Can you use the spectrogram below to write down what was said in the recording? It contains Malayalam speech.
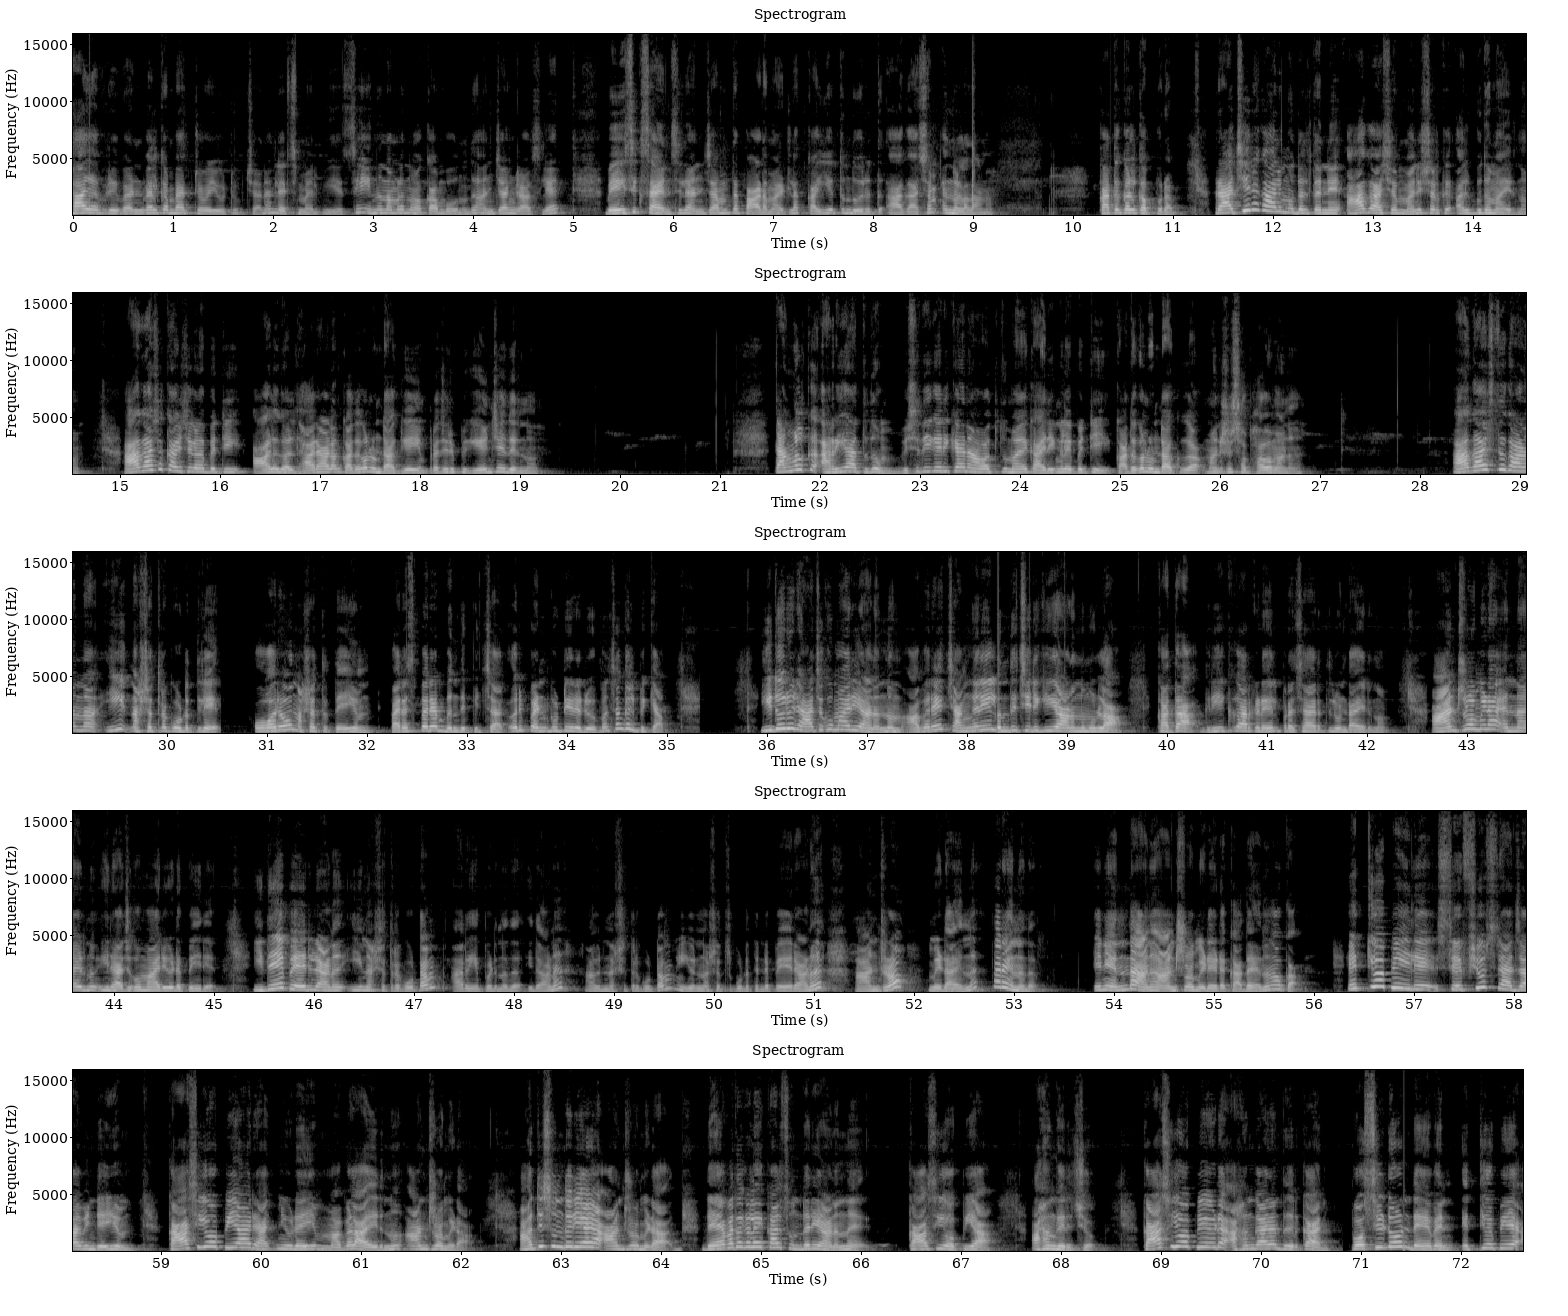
Hi everyone welcome back to our YouTube channel let's mile P S C ഇന്ന് നമ്മൾ നോക്കാൻ പോകുന്നത് അഞ്ചാം ക്ലാസ്സിലെ ബേസിക് സയൻസിലെ അഞ്ചാമത്തെ പാഠമായിട്ടുള്ള കയ്യെത്തും ദൂരത്ത് ആകാശം എന്നുള്ളതാണ്. കഥകൾക്കപ്പുറം. പ്രാചീന കാലം മുതൽ തന്നെ ആകാശം മനുഷ്യർക്ക് അത്ഭുതമായിരുന്നു. ആകാശ കാഴ്ചകളെ പറ്റി ആളുകൾ ധാരാളം കഥകൾ ഉണ്ടാക്കുകയും പ്രചരിപ്പിക്കുകയും ചെയ്തിരുന്നു. തങ്ങൾക്ക് അറിയാത്തതും വിശദീകരിക്കാനാവാത്തതുമായ കാര്യങ്ങളെപ്പറ്റി കഥകൾ ഉണ്ടാക്കുക മനുഷ്യ സ്വഭാവമാണ്. ആകാശത്ത് കാണുന്ന ഈ നക്ഷത്രകൂടത്തിലെ ഓരോ നക്ഷത്രത്തെയും പരസ്പരം ബന്ധിപ്പിച്ചാൽ ഒരു പെൺകുട്ടിയുടെ രൂപം സങ്കല്പിക്കാം ഇതൊരു രാജകുമാരിയാണെന്നും അവരെ ചങ്ങനയിൽ ബന്ധിച്ചിരിക്കുകയാണെന്നുമുള്ള കഥ ഗ്രീക്കുകാർക്കിടയിൽ പ്രചാരത്തിലുണ്ടായിരുന്നു. ആൻഡ്രോമിഡ എന്നായിരുന്നു ഈ രാജകുമാരിയുടെ പേര്. ഇതേ പേരിലാണ് ഈ നക്ഷത്രക്കൂട്ടം അറിയപ്പെടുന്നത്. ഇതാണ് ആ ഒരു നക്ഷത്രക്കൂട്ടം. ഈ ഒരു നക്ഷത്രക്കൂട്ടത്തിന്റെ പേരാണ് ആൻഡ്രോമിഡ എന്ന് പറയുന്നത്. ഇനി എന്താണ് ആൻഡ്രോമിഡയുടെ കഥ എന്ന് നോക്കാം. എത്യോപ്യയിലെ സെഫ്യൂസ് രാജാവിന്റെയും കാസിയോപ്പിയ രാജ്ഞിയുടെയും മകളായിരുന്നു ആൻഡ്രോമിഡ. അതിസുന്ദരിയായ ആൻഡ്രോമിഡ ദേവതകളെക്കാൾ സുന്ദരിയാണെന്ന് കാസിയോപ്പിയ അഹങ്കരിച്ചു. കാസിയോപ്പിയയുടെ അഹങ്കാരം തീർക്കാൻ പൊസിഡോൺ ദേവൻ എത്യോപ്യയെ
